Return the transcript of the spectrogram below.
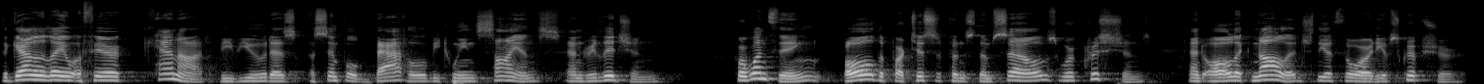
the Galileo affair cannot be viewed as a simple battle between science and religion. For one thing, all the participants themselves were Christians, and all acknowledged the authority of Scripture.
